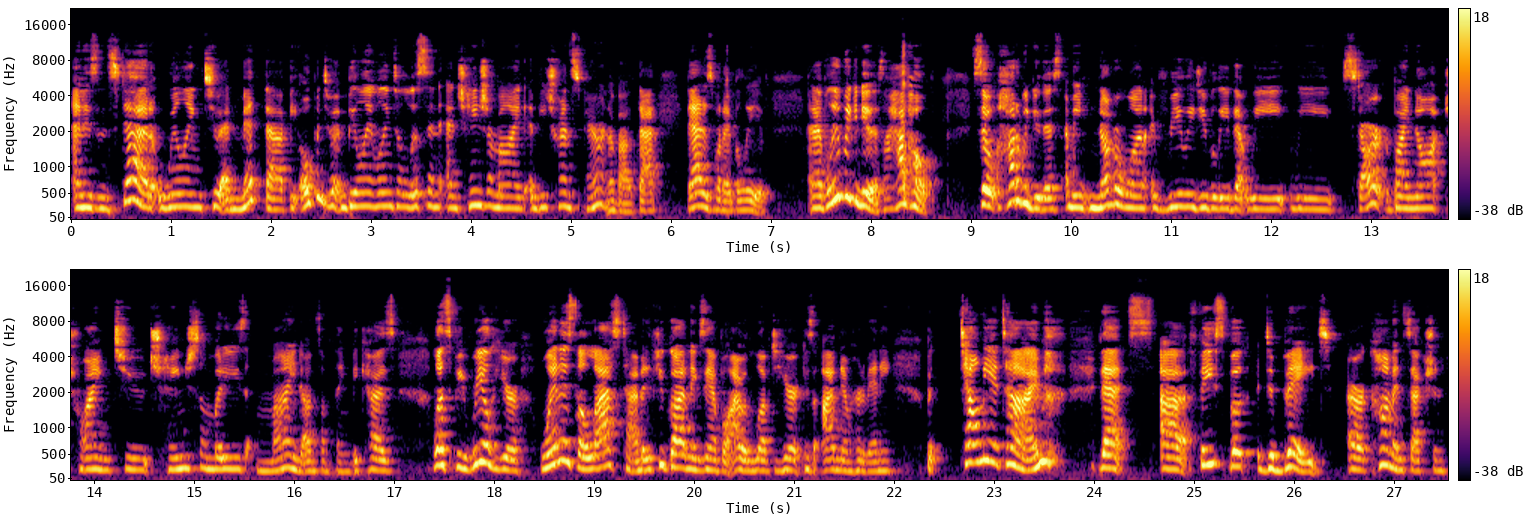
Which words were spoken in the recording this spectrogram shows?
and is instead willing to admit that, be open to it and be willing to listen and change your mind and be transparent about that. That is what I believe. And I believe we can do this. I have hope. So how do we do this? I mean, number one, I really do believe that we we start by not trying to change somebody's mind on something because let's be real here. When is the last time? And if you've got an example, I would love to hear it because I've never heard of any. But tell me a time that uh, Facebook debate or comment section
